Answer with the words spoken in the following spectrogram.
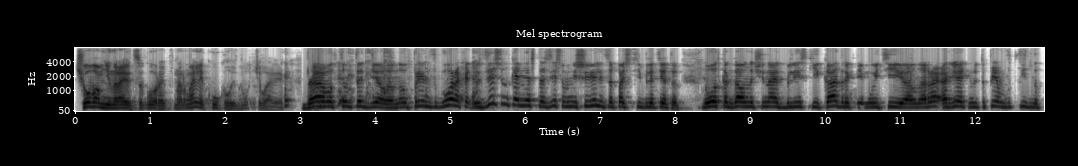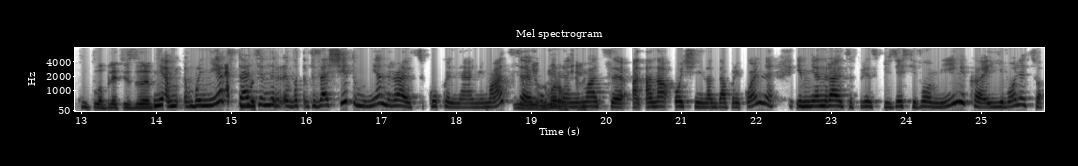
Чего вам не нравится Гора? Это нормальная кукла из двух человек. Да, вот в том-то дело. Ну, принц Гора, здесь он, конечно, здесь он не шевелится почти, блядь, этот. Но вот когда он начинает близкие кадры к нему идти, а он орать, ну это прям вот видно кукла, блядь, из... Э, не, мне, кстати, вот в защиту мне нравится кукольная анимация. Ну, кукольная анимация, а, она очень иногда прикольная. И мне нравится, в принципе, здесь его мимика и его лицо.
